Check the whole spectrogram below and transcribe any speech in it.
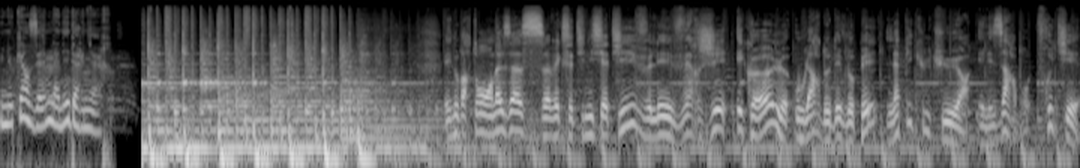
une quinzaine l'année dernière. Et nous partons en Alsace avec cette initiative, les vergers écoles, ou l'art de développer l'apiculture et les arbres fruitiers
